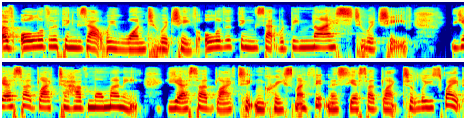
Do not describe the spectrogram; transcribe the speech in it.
of all of the things that we want to achieve, all of the things that would be nice to achieve. Yes, I'd like to have more money. Yes, I'd like to increase my fitness. Yes, I'd like to lose weight.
